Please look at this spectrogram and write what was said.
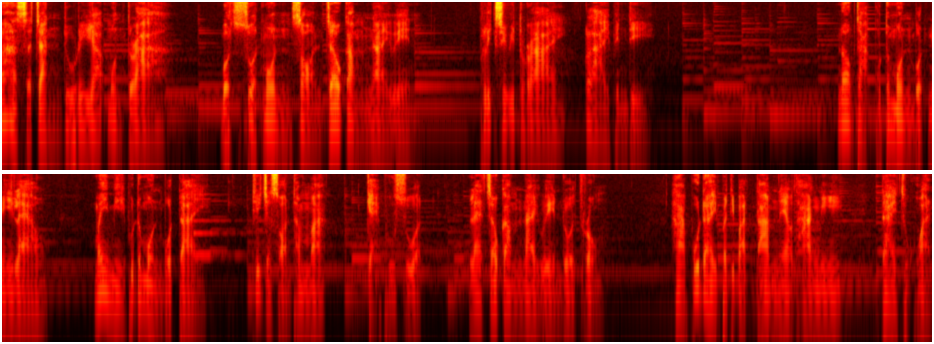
มหัศจรรย์ดุริยมนตรา บทสวดมนต์สอนเจ้ากรรมนายเวรพลิกชีวิตร้ายกลายเป็นดี นอกจากพุทธมนต์บทนี้แล้ว ไม่มีพุทธมนต์บทใด ที่จะสอนธรรมะ แก่ผู้สวด และเจ้ากรรมนายเวรโดยตรง หากผู้ใดปฏิบัติตามแนวทางนี้ได้ทุกวัน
